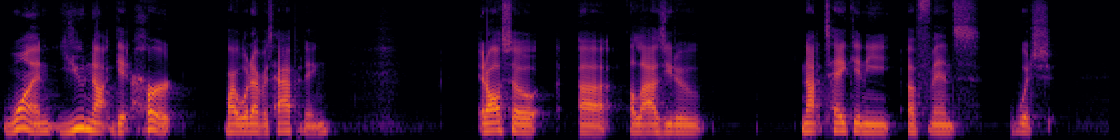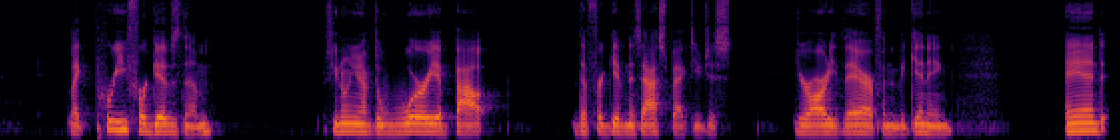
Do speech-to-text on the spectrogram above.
one, you not get hurt by whatever's happening it also uh, allows you to not take any offense, which like pre forgives them. So you don't even have to worry about the forgiveness aspect. You just, you're already there from the beginning. And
